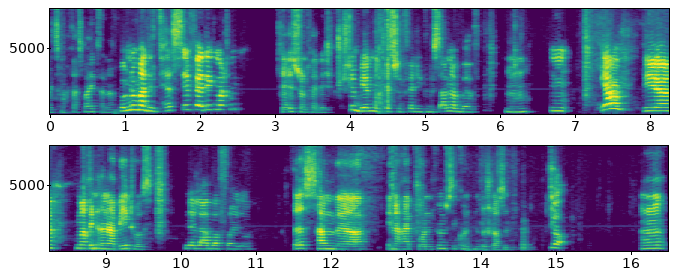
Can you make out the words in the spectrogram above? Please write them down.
Jetzt macht das weiter, ne? Wollen wir mal den Test hier fertig machen? Der ist schon fertig. Stimmt, wir haben den Test schon fertig. Du bist Annabeth. Mhm. Hm, Ja, wir Ich machen bin Anabetus. Eine Laberfolge. Das haben wir innerhalb von fünf Sekunden beschlossen. Ja. Mhm.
